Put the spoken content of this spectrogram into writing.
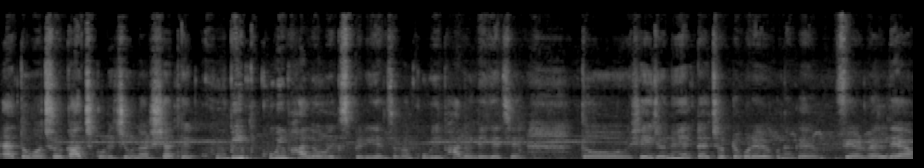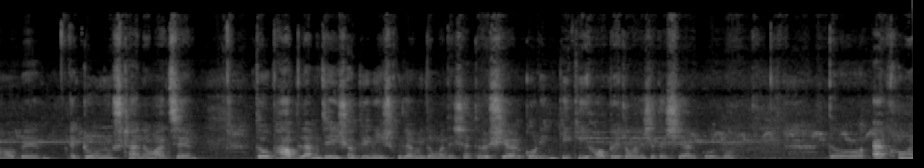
এত বছর কাজ করেছি ওনার সাথে। খুবই খুবই ভালো এক্সপিরিয়েন্স এবং খুবই ভালো লেগেছে। তো সেই জন্যই একটা ছোট্ট করে ওনাকে ফেয়ারওয়েল দেওয়া হবে, একটু অনুষ্ঠানও আছে। তো ভাবলাম যে এই সব জিনিসগুলো আমি তোমাদের সাথেও শেয়ার করি, কী কী হবে তোমাদের সাথে শেয়ার করব। তো এখন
